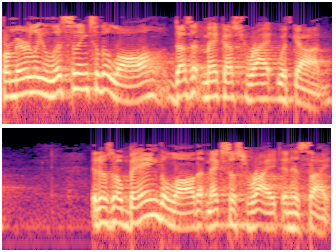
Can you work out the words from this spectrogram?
For merely listening to the law doesn't make us right with God. It is obeying the law that makes us right in His sight.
